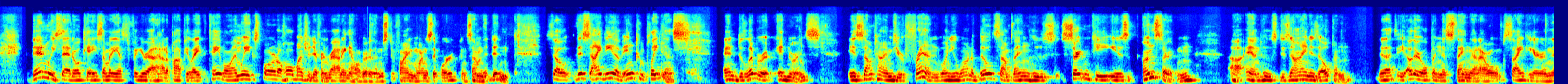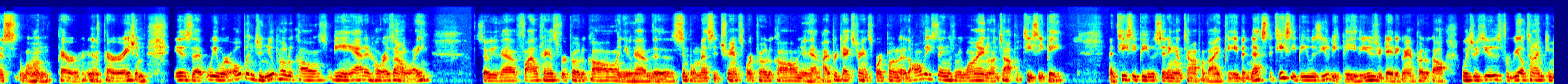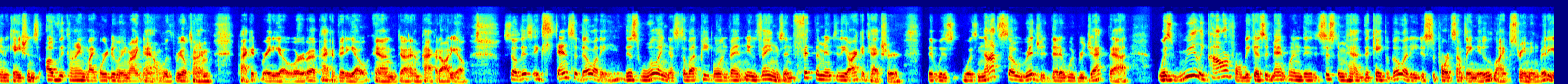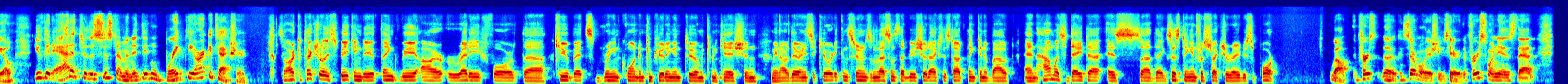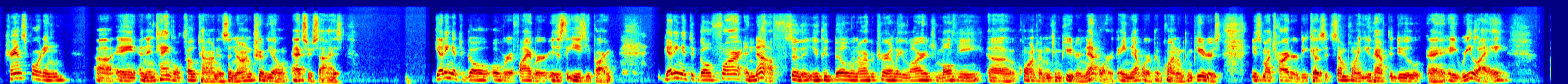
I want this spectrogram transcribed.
Then we said okay somebody has to figure out how to populate the table. And we explored a whole bunch of different routing algorithms to find ones that worked and some that didn't. So this idea of incompleteness and deliberate ignorance is sometimes your friend when you want to build something whose certainty is uncertain uh, and whose design is open the other openness thing that I will cite here in this long peroration is that we were open to new protocols being added horizontally. So you have file transfer protocol and you have the simple message transport protocol and you have hypertext transport protocol, all these things relying on top of TCP. And TCP was sitting on top of IP. But next to TCP was UDP, the User Datagram Protocol, which was used for real time communications of the kind like we're doing right now with real time packet radio or uh, packet video and, uh, and packet audio. So, this extensibility, this willingness to let people invent new things and fit them into the architecture that was, was not so rigid that it would reject that, was really powerful because it meant when the system had the capability to support something new, like streaming video, you could add it to the system and it didn't break the architecture. So, architecturally speaking, do you think we are ready for the qubits bringing quantum computing into communication? I mean, are there any security concerns and lessons that we should actually start thinking about? And how much data is uh, the existing infrastructure ready to support? Well, first, uh, several issues here. The first one is that transporting uh, a, an entangled photon is a non trivial exercise. Getting it to go over a fiber is the easy part getting it to go far enough so that you could build an arbitrarily large multi uh, quantum computer network, a network of quantum computers, is much harder because at some point you have to do a, a relay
